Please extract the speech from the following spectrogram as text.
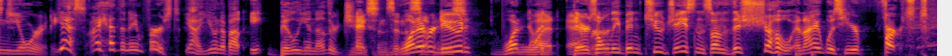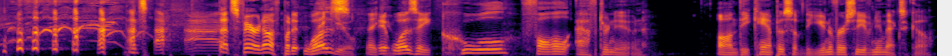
Seniority. Yes, I had the name first. Yeah, you and about 8 billion other Jasons in the Whatever, 70s. dude. What? I- there's only been two Jasons on this show, and I was here first. That's that's fair enough, but it was you. Thank it you. was a cool fall afternoon on the campus of the University of New Mexico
